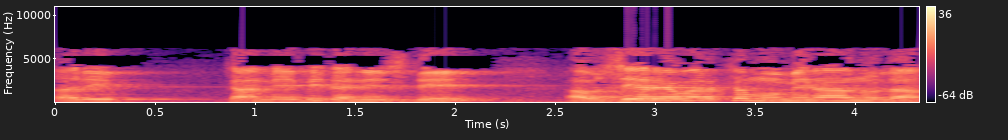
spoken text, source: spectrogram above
قریب کامیابی د نږدې او زیر ورک مؤمنانو لا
